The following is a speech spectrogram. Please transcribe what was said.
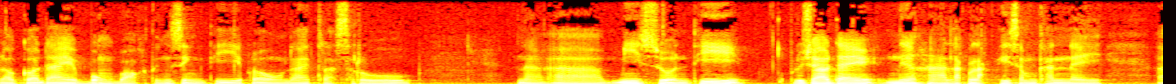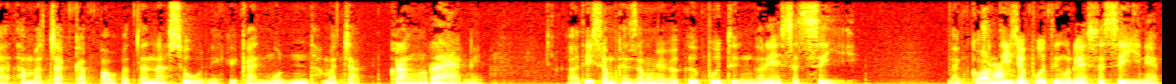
แล้วก็ได้บ่งบอกถึงสิ่งที่พระองค์ได้ตรัสรู้นะอ่ามีส่วนที่พระเจ้าได้เนื้อหาหลักๆ ที่สำคัญในอ่าธรรมจักรกับปวัตนสูตรเนี่ยคือการหมุนธรรมจักรครั้งแรกเนี่ยอ่าที่สำคัญสำคัญก็คือพูดถึงอริยสัจสี่ นะก่อนที่จะพูดถึงอริยสัจสี่เนี่ย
